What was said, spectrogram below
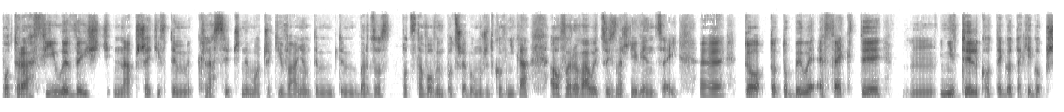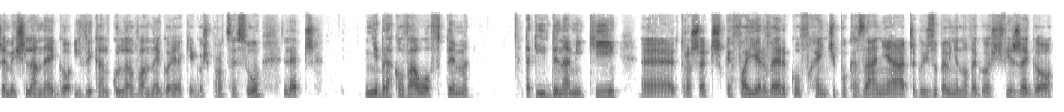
potrafiły wyjść naprzeciw tym klasycznym oczekiwaniom, tym, tym bardzo podstawowym potrzebom użytkownika, a oferowały coś znacznie więcej. E, to, to, to były efekty mm, nie tylko tego takiego przemyślanego i wykalkulowanego jakiegoś procesu, lecz nie brakowało w tym takiej dynamiki, e, troszeczkę fajerwerków, chęci pokazania czegoś zupełnie nowego, świeżego,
